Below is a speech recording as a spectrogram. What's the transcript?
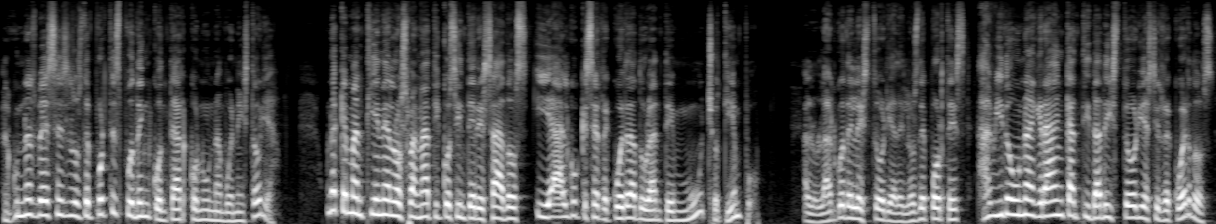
Algunas veces los deportes pueden contar con una buena historia, una que mantiene a los fanáticos interesados y algo que se recuerda durante mucho tiempo. A lo largo de la historia de los deportes ha habido una gran cantidad de historias y recuerdos,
